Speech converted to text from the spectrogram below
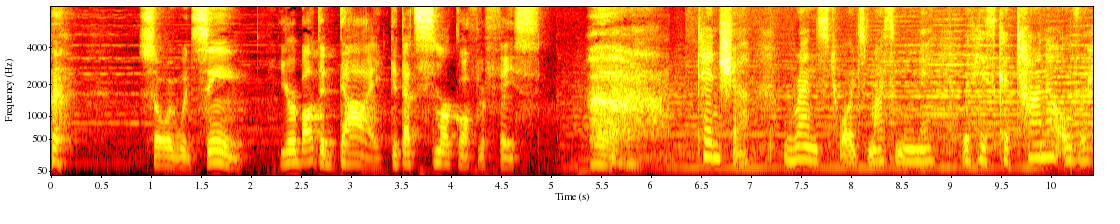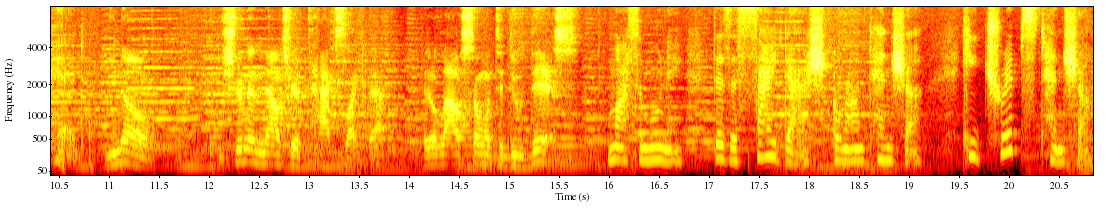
So it would seem. You're about to die. Get that smirk off your face. Tensha runs towards Masamune with his katana overhead. You know, you shouldn't announce your attacks like that. It allows someone to do this. Masamune does a side dash around Tensha. He trips Tensha.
